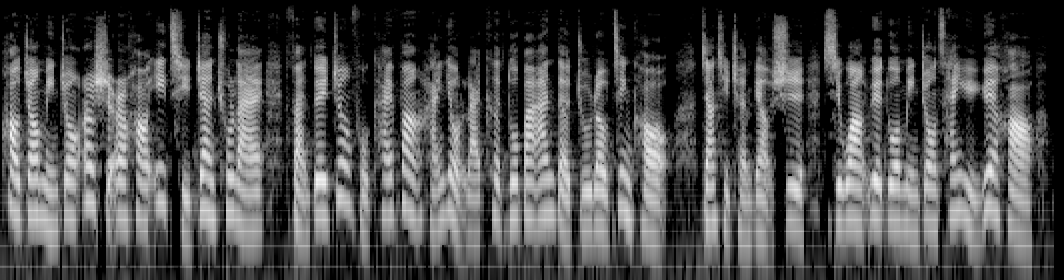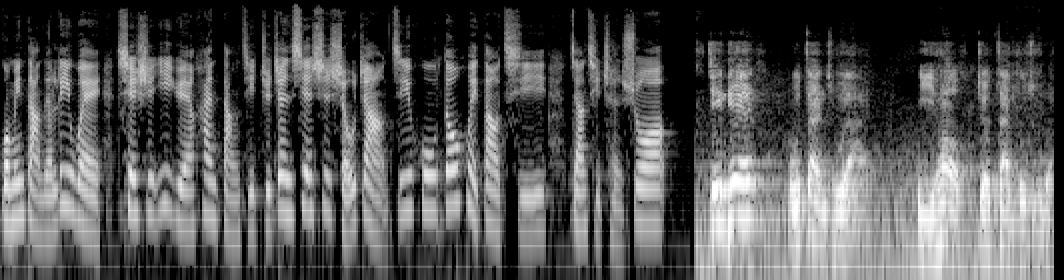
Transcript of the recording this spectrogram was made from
号召民众二十二号一起站出来反对政府开放含有莱克多巴胺的猪肉进口。江启臣表示，希望越多民众参与越好。国民党的立委、县市议员和党籍执政县市首长几乎都。都会到齐。江启臣说：“今天不站出来，以后就站不出来。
